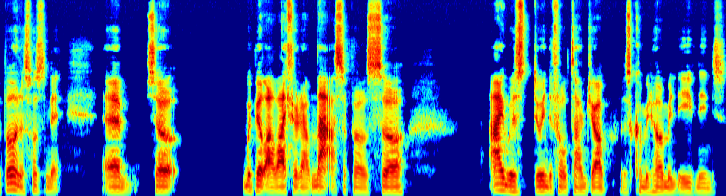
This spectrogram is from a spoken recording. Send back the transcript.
a bonus wasn't it um, so we built our life around that, I suppose. So I was doing the full time job, was coming home in the evenings.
